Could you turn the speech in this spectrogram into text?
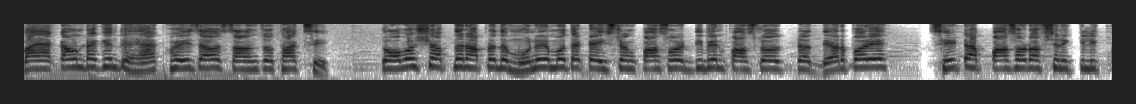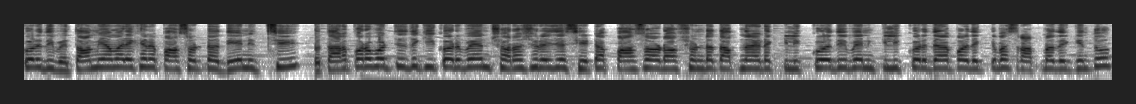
বা অ্যাকাউন্টটা কিন্তু হ্যাক হয়ে যাওয়ার চান্সও থাকছে। তো অবশ্যই আপনারা আপনাদের মনের মতো একটা স্ট্রং পাসওয়ার্ড দিবেন। পাসওয়ার্ডটা দেওয়ার পরে সেটা পাসওয়ার্ড অপশনে ক্লিক করে দিবেন। তো আমি আমার এখানে পাসওয়ার্ডটা দিয়ে নিচ্ছি। তো তার পরবর্তীতে কি করবেন? সরাসরি যে সেটা পাসওয়ার্ড অপশনটাতে আপনারা এটা ক্লিক করে দিবেন। ক্লিক করে দেওয়ার পরে দেখতে পাচ্ছেন আপনাদের কিন্তু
